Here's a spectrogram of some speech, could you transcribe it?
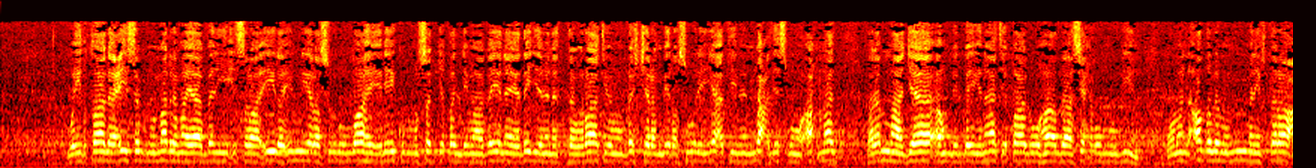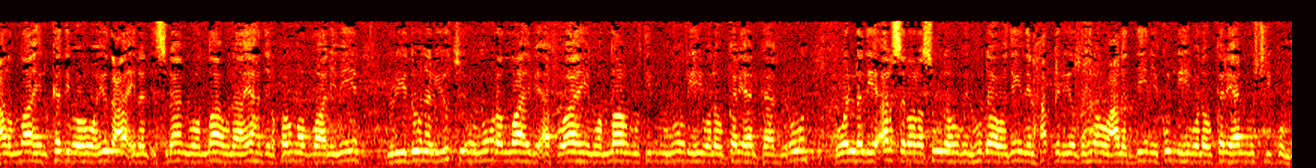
وإذ قال عيسى ابن مريم يا بني إسرائيل إني رسول الله إليكم مصدقا لما بين يدي من التوراة ومبشرا برسول يأتي من بعد اسمه أحمد فلما جاءهم بالبينات قالوا هذا سحر مبين. ومن أظلم ممن افترى على الله الكذب وهو يدعى إلى الإسلام والله لا يهدي القوم الظالمين يريدون ليطفئوا نور الله بأفواههم والله متم نوره ولو كره الكافرون. هو الذي أرسل رسوله بالهدى ودين الحق ليظهره على الدين كله ولو كره المشركون.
